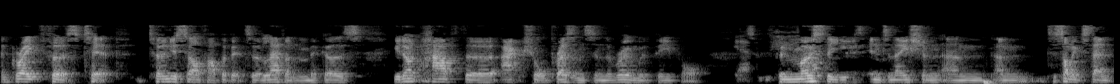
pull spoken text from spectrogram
a great first tip. Turn yourself up a bit to 11 because you don't have the actual presence in the room with people. Yeah. So you can mostly use intonation and, and to some extent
